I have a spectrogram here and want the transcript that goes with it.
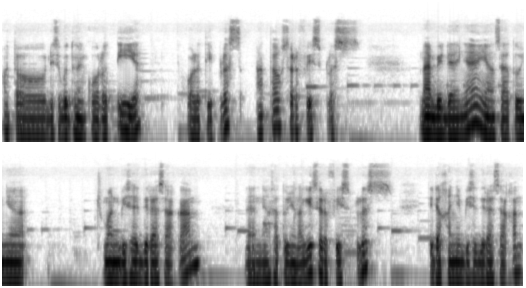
atau disebut dengan quality ya, quality plus atau service plus. Nah, bedanya yang satunya cuman bisa dirasakan dan yang satunya lagi service plus tidak hanya bisa dirasakan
